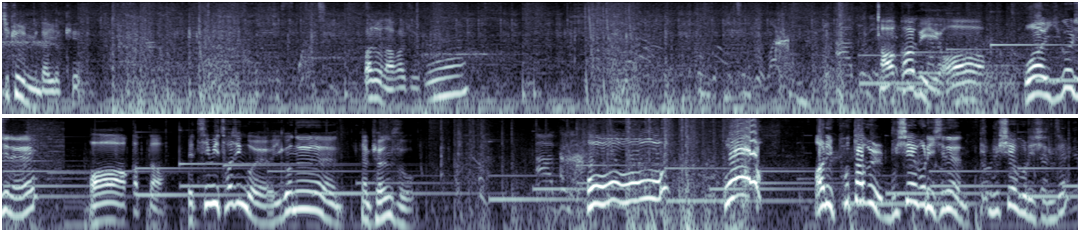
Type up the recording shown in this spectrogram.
지켜줍니다 이렇게. 빠져나가지고. 아 까비. 아 와 이걸 지네 아 아깝다 팀이 터진 거예요 이거는 그냥 변수 오오오오 오! 아니 포탑을 무시해버리시는 무시해버리시는데?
